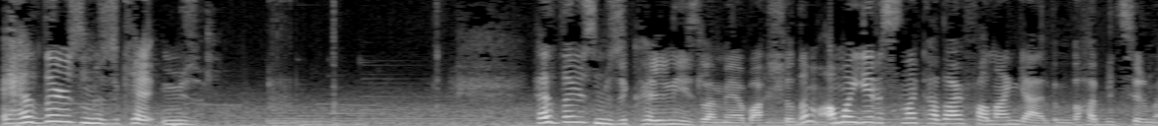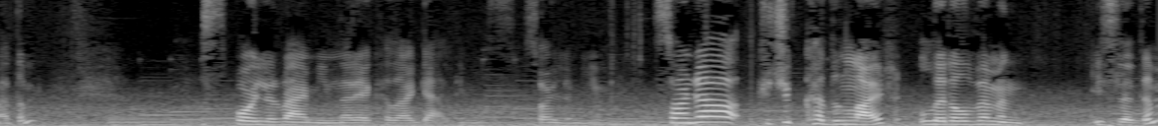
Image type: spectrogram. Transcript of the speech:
Heather's müzike, müz, Heather's müzikalini izlemeye başladım ama yarısına kadar falan geldim. Daha bitirmedim. Spoiler vermeyeyim nereye kadar geldiğimi söylemeyeyim. Sonra Küçük Kadınlar, Little Women izledim.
